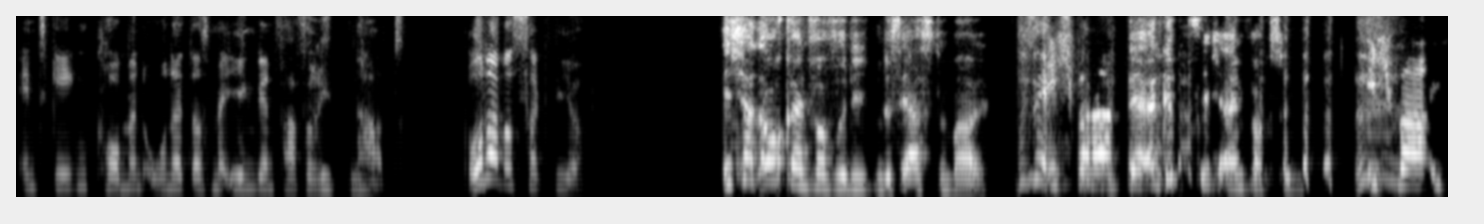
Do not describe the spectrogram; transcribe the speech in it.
entgegenkommen, ohne dass man irgendwie einen Favoriten hat. Oder was sagt ihr? Ich hatte auch keinen Favoriten das erste Mal. Das Ich war- Der ergibt sich einfach so. ich war, ich,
